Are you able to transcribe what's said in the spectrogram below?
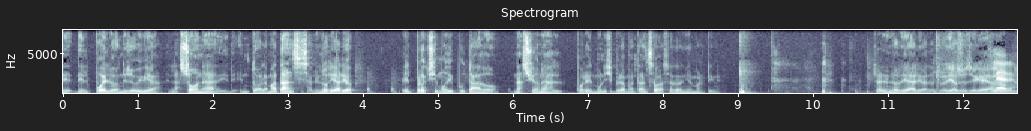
de- del pueblo donde yo vivía, en la zona, en toda la Matanza, y salió en los diarios, el próximo diputado nacional por el municipio de La Matanza va a ser Daniel Martínez. Salió en los diarios, al otro día yo llegué a, Claro.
